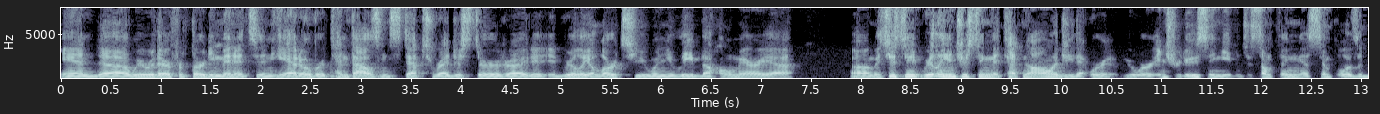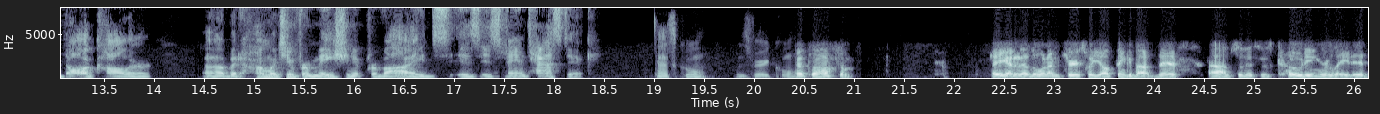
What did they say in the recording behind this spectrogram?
And uh, we were there for 30 minutes, and he had over 10,000 steps registered, right? It, it really alerts you when you leave the home area. Um, it's just really interesting the technology that we're, we were introducing, even to something as simple as a dog collar, uh, but how much information it provides is, is fantastic. That's cool. That's very cool. That's awesome. Hey, you got another one. I'm curious what y'all think about this. Um, so this is coding related.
